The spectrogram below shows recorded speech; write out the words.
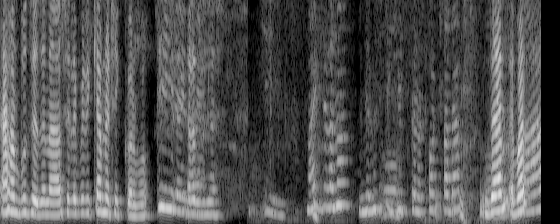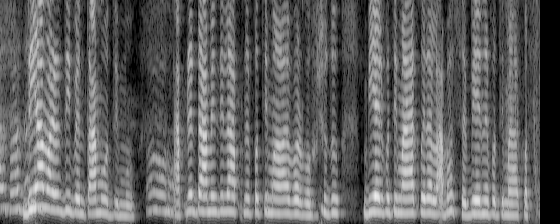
এখন বুঝে যে না আসলে বিড়ি কেমনে ঠিক করব? তিল এটা দেন এবার। দিয়া আমার দিবেন তা আমিও দিমু। ও। আপনার দামে দিলে আপনার প্রতি মায়া বাড়বো শুধু বিয়ের প্রতি মায়া করে লাভ আছে বিয়ের প্রতি মায়া করতে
